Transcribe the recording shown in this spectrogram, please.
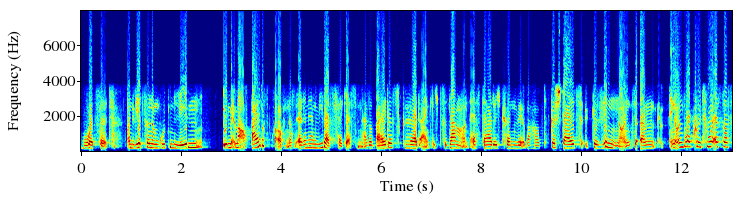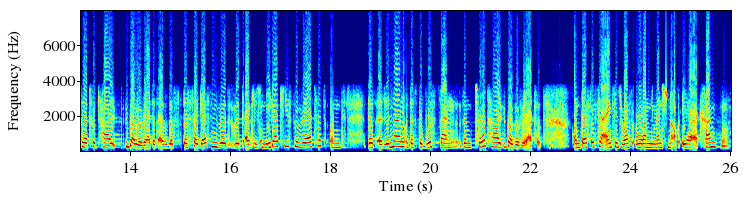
wurzelt. Und wir zu einem guten Leben eben immer auch beides brauchen, das Erinnern wie das Vergessen. Also beides gehört eigentlich zusammen und erst dadurch können wir überhaupt Gestalt gewinnen. Und ähm, in unserer Kultur ist das ja total überbewertet. Also das, das Vergessen wird, wird eigentlich negativ bewertet und das Erinnern und das Bewusstsein sind total überbewertet. Und das ist ja eigentlich was, woran die Menschen auch eher erkranken,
